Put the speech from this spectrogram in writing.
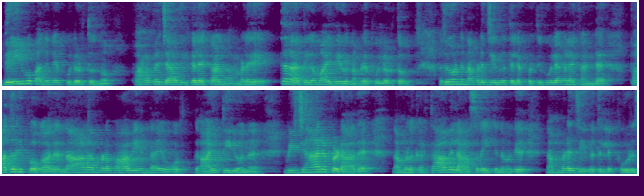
ദൈവം അതിനെ പുലർത്തുന്നു. പറവജാതികളെക്കാൾ നമ്മളെ എത്ര അധികമായി ദൈവം നമ്മളെ പുലർത്തും. അതുകൊണ്ട് നമ്മുടെ ജീവിതത്തിലെ പ്രതികൂലങ്ങളെ കണ്ട് പതറിപ്പോകാതെ നാളെ നമ്മുടെ ഭാവി എന്തായി ഓർ ആയിത്തീരുമെന്ന് വിചാരപ്പെടാതെ നമ്മൾ കർത്താവിൽ ആശ്രയിക്കുന്നുവെങ്കിൽ നമ്മുടെ ജീവിതത്തിൽ എപ്പോഴും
